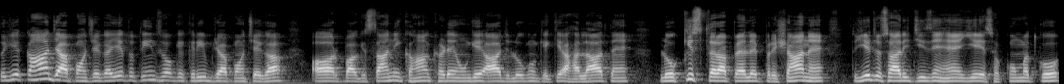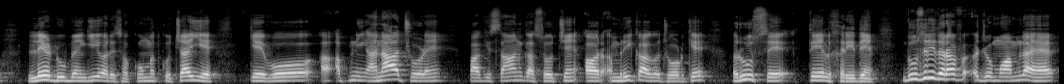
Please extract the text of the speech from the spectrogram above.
तो ये कहाँ जा पहुँचेगा? ये तो तीन सौ के करीब जा पहुँचेगा। और पाकिस्तानी कहाँ खड़े होंगे? आज लोगों के क्या हालात हैं? लोग किस तरह पहले परेशान हैं? तो ये जो सारी चीज़ें हैं, ये इस हुकूमत को ले डूबेंगी, और इस हुकूमत को चाहिए कि वो अपनी अनाज छोड़ें पाकिस्तान का सोचें और अमेरिका को छोड़ के रूस से तेल ख़रीदें। दूसरी तरफ़ जो मामला है,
